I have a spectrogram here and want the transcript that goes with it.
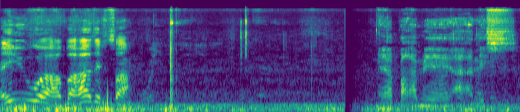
ايوه ابا هذا صح Kaya pa kami aalis.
